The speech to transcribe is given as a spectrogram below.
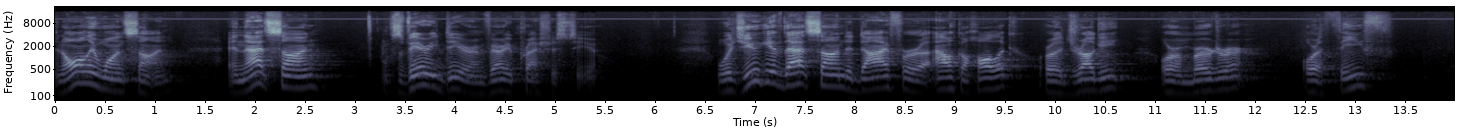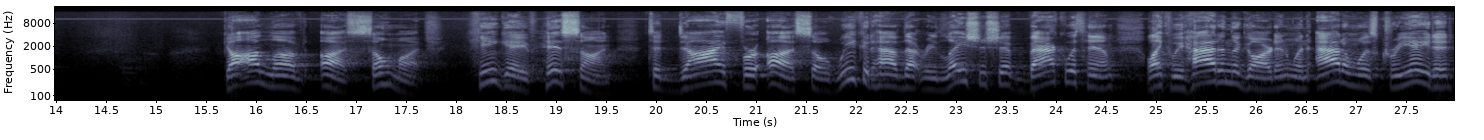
and only one son, and that son was very dear and very precious to you. Would you give that son to die for an alcoholic or a druggie or a murderer or a thief? God loved us so much, He gave His Son to die for us so we could have that relationship back with Him like we had in the garden when Adam was created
